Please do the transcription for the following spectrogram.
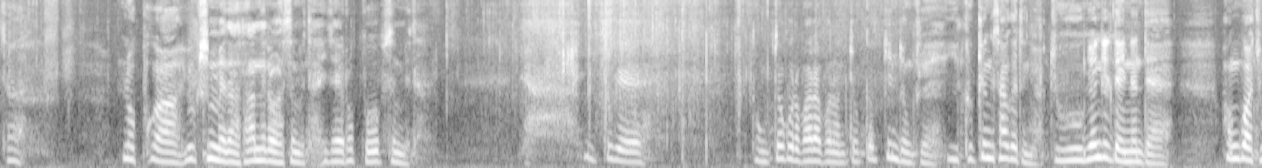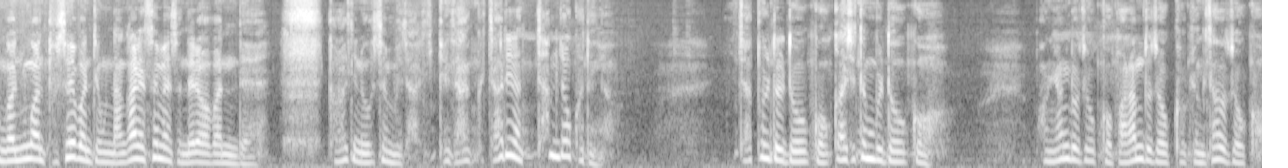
자, 로프가 60m 다 내려왔습니다. 이제 로프 없습니다. 야, 이쪽에 동쪽으로 바라보는 좀 꺾인 종수에 이 급경사거든요. 쭉 연결돼 있는데 항구가 중간중간 두세 번 지금 난간에 서면서 내려와 봤는데 도라지는 없습니다. 괜찮, 그 자리는 참 좋거든요. 자풀들도 없고 가시덤불도 없고 방향도 좋고 바람도 좋고 경사도 좋고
